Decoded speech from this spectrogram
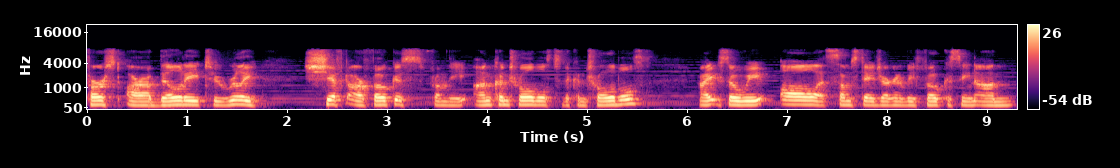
first our ability to really shift our focus from the uncontrollables to the controllables right? So we all at some stage are going to be focusing on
